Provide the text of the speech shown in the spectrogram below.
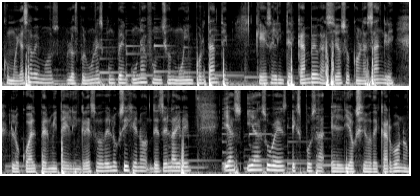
Como ya sabemos, los pulmones cumplen una función muy importante, que es el intercambio gaseoso con la sangre, lo cual permite el ingreso del oxígeno desde el aire y a, su vez expulsa el dióxido de carbono.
